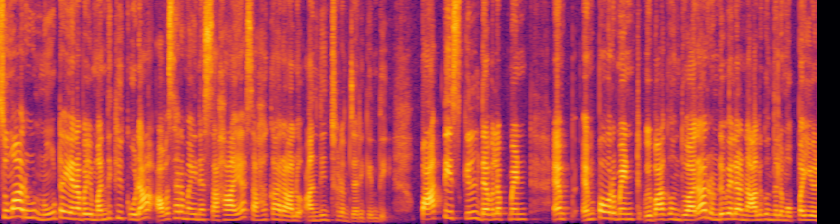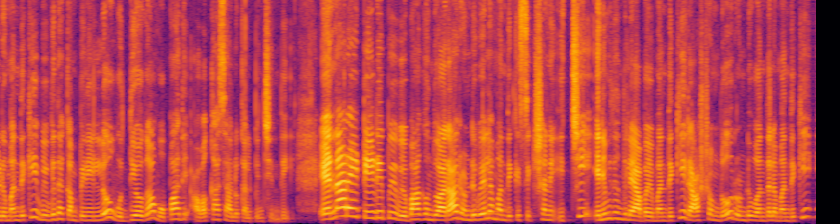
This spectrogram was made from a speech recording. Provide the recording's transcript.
సుమారు నూట ఎనభై మందికి కూడా అవసరమైన సహాయ సహకారాలు అందించడం జరిగింది. పార్టీ స్కిల్ డెవలప్మెంట్ ఎం- ఎంపవర్మెంట్ విభాగం ద్వారా రెండు వేల నాలుగు వందల ముప్పై ఏడు మందికి వివిధ కంపెనీల్లో ఉద్యోగ ఉపాధి అవకాశాలు కల్పించింది. ఎన్ఆర్ఐ టీడీపీ విభాగం ద్వారా రెండు వేల మందికి శిక్షణ ఇచ్చి ఎనిమిది వందల యాభై మందికి రాష్ట్రంలో రెండు వందల మందికి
